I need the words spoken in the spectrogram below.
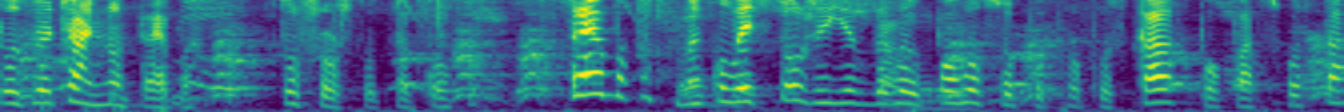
то звичайно треба. То що ж тут такого? Треба. Ми колись теж їздили в полосу по пропусках, по паспортах.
